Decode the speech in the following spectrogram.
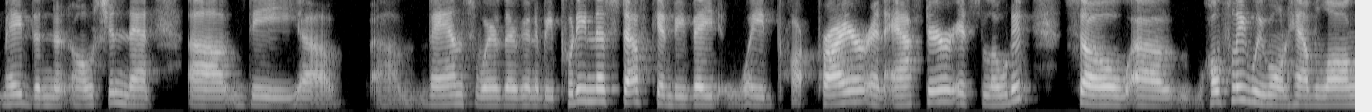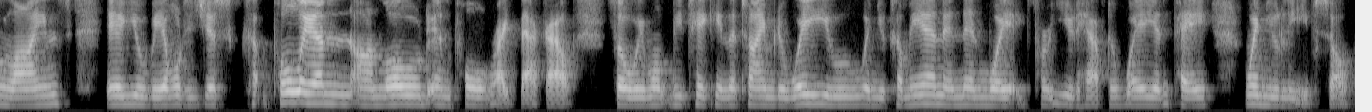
made the notion that uh, the uh, um, vans where they're going to be putting this stuff can be weighed, weighed prior and after it's loaded. So uh, hopefully we won't have long lines. Uh, you'll be able to just pull in, unload, and pull right back out. So we won't be taking the time to weigh you when you come in and then wait for you to have to weigh and pay when you leave. So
